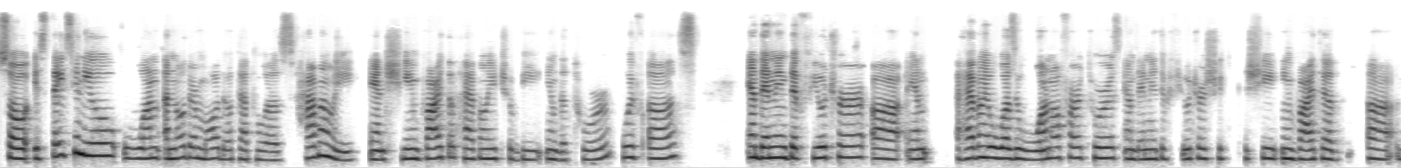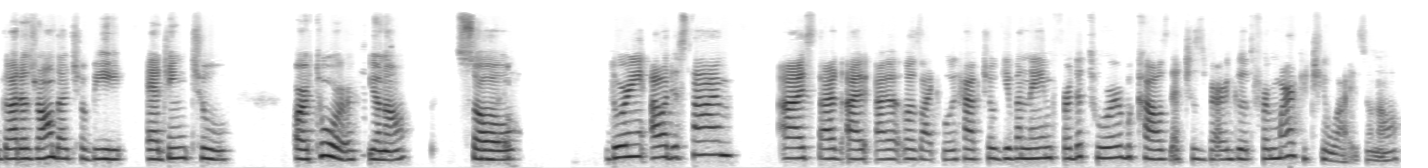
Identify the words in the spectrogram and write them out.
so Stacy knew one another model that was Heavenly, and she invited Heavenly to be in the tour with us. And then in the future, uh, and Heavenly was one of our tours, and then in the future, she she invited uh, Goddess Ronda to be adding to our tour. You know, so during all this time, I started. I, I was like, we have to give a name for the tour because that is very good for marketing wise. You know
